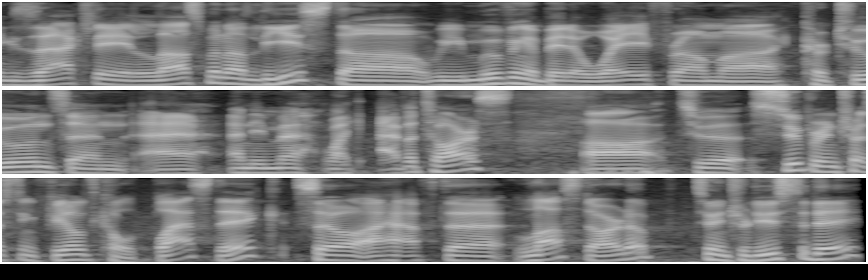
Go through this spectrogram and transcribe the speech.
Exactly. Last but not least, uh, we're moving a bit away from uh, cartoons and uh, anime like avatars uh, to a super interesting field called plastic. So I have the last startup to introduce today.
